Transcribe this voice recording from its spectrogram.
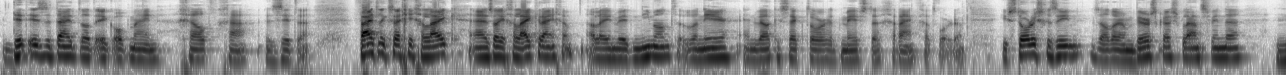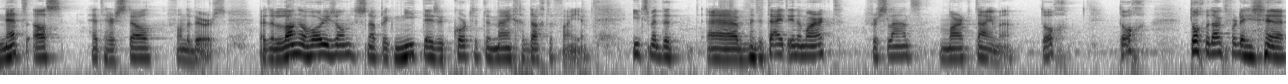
dit is de tijd dat ik op mijn geld ga zitten. Feitelijk zeg je gelijk, eh, zal je gelijk krijgen. Alleen weet niemand wanneer en welke sector het meeste geraakt gaat worden. Historisch gezien zal er een beurscrash plaatsvinden. Net als het herstel van de beurs. Met een lange horizon snap ik niet deze korte termijn gedachten van je. Iets met de, uh, met de tijd in de markt verslaat Mark Timen. Toch? Toch? Toch bedankt voor deze.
